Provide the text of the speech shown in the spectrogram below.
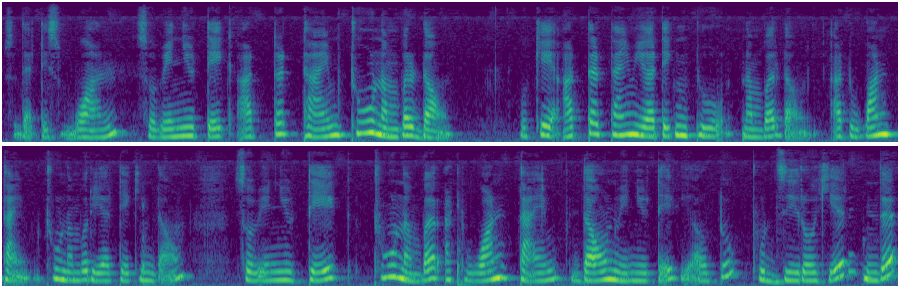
So that is 1 so when you take at a time two number down okay at a time you are taking two number down. At one time two number you are taking down. So when you take two number at one time down when you take you have to put 0 here in the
